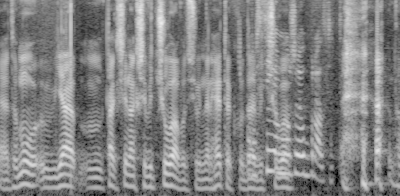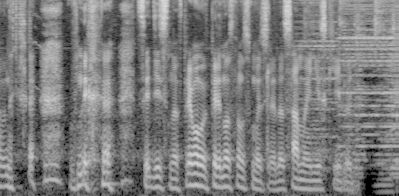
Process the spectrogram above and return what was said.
Е, Тому я так чи інакше відчував цю енергетику, да, Росія відчував. може образити. В, них, в них це дійсно в прямому в переносному смислі, да, самі низькі люди.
